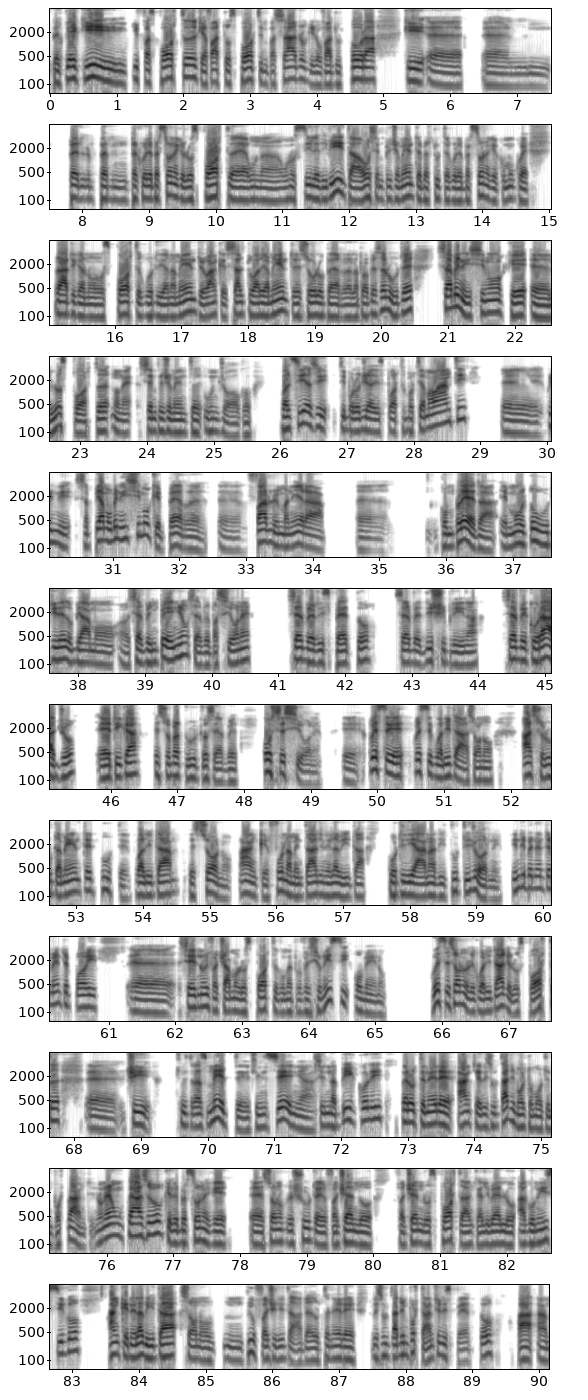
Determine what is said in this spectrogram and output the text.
Perché chi, chi, fa sport, chi ha fatto sport in passato, chi lo fa tuttora, chi eh, eh, per, per, per, quelle persone che lo sport è un, uno stile di vita o semplicemente per tutte quelle persone che comunque praticano sport quotidianamente o anche saltuariamente solo per la propria salute, sa benissimo che eh, lo sport non è semplicemente un gioco. Qualsiasi tipologia di sport portiamo avanti, eh, quindi sappiamo benissimo che per eh, farlo in maniera eh, completa e molto utile dobbiamo eh, serve impegno, serve passione, serve rispetto, serve disciplina, serve coraggio, etica e soprattutto serve ossessione. Eh, queste, queste qualità sono assolutamente tutte qualità che sono anche fondamentali nella vita quotidiana di tutti i giorni, indipendentemente poi eh, se noi facciamo lo sport come professionisti o meno. Queste sono le qualità che lo sport eh, ci, ci trasmette, ci insegna sin da piccoli per ottenere anche risultati molto molto importanti. Non è un caso che le persone che eh, sono cresciute facendo, facendo sport anche a livello agonistico anche nella vita sono mh, più facilitate ad ottenere risultati importanti rispetto a, a,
